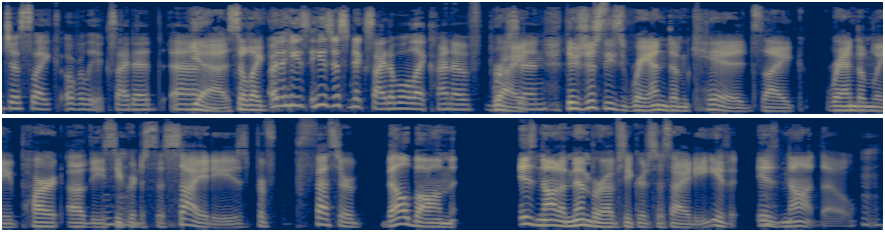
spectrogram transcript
just like overly excited. Um, yeah so like he's he's just an excitable like kind of person Right. there's just these random kids like randomly part of these Mhm. secret societies Prof- professor Belbalm is not a member of secret society either is not though Mm.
